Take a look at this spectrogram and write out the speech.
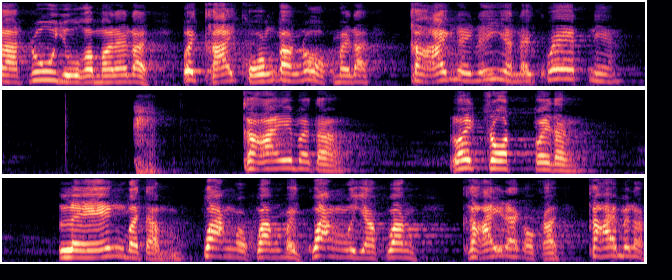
ลาดรู้อยู่กับมันให้ได้ ไปขายของข้างนอกไม่ได้ ขายในนี้อย่างในแควดเนี่ยขายไปตาไล่สดไปตาแหลงไปตากว้างก็กว้างไม่กว้างก็อย่ากว้างขายได้ก็ขายขายไม่ได้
